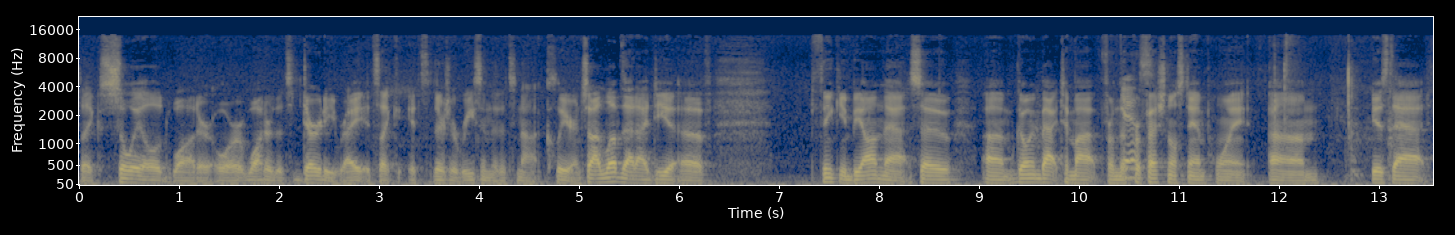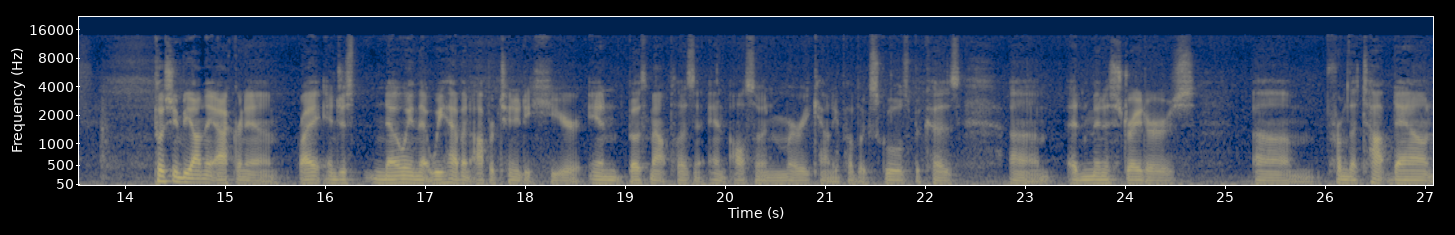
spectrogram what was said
like soiled water or water that's dirty, right? It's like it's there's a reason that it's not clear, and so I love that idea of thinking beyond that. So um, going back to my from the Yes. professional standpoint, um, is that pushing beyond the acronym, right, and just knowing that we have an opportunity here in both Mount Pleasant and also in Maury County Public Schools because um, administrators um, from the top down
